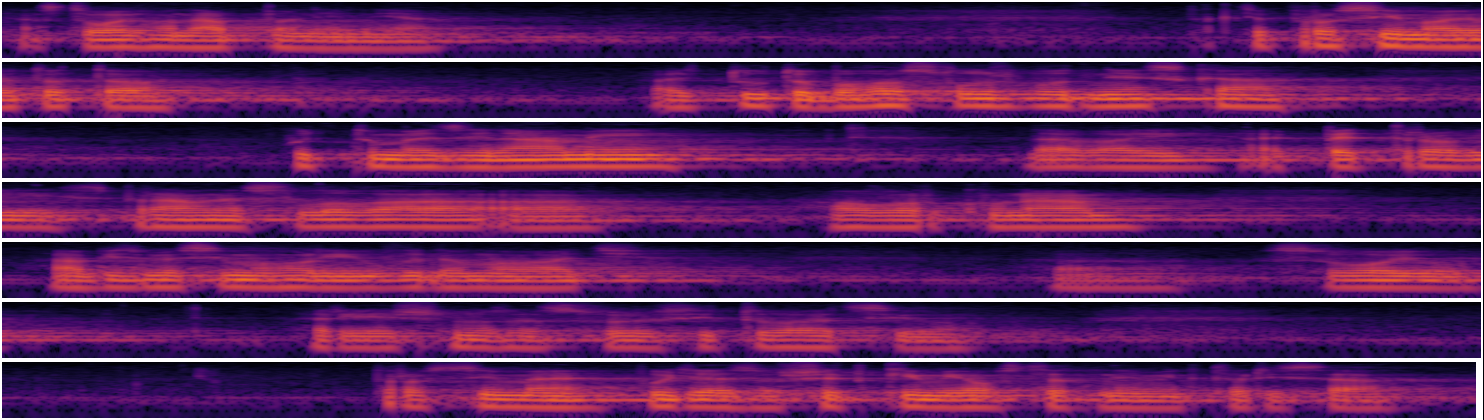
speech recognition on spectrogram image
a z Tvojho naplnenia. Tak ťa prosím aj o toto, aj túto bohoslužbu dneska. Buď tu medzi nami, dávaj aj Petrovi správne slova a hovor ku nám, aby sme si mohli uvedomovať eh, svoju riešnosť a svoju situáciu. Prosíme, buď aj so všetkými ostatnými, ktorí sa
